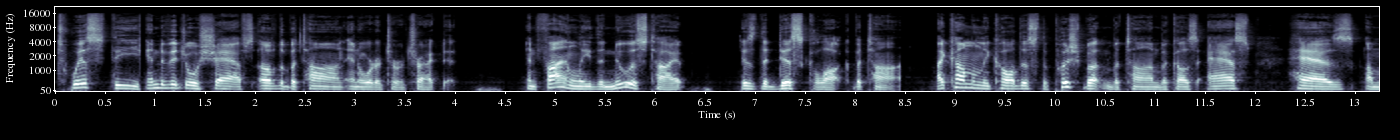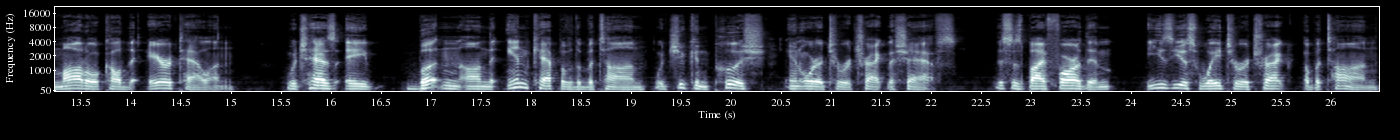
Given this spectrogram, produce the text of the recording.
twist the individual shafts of the baton in order to retract it. And finally, the newest type is the disc lock baton. I commonly call this the push button baton because ASP has a model called the Air Talon, which has a button on the end cap of the baton which you can push in order to retract the shafts. This is by far the easiest way to retract a baton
